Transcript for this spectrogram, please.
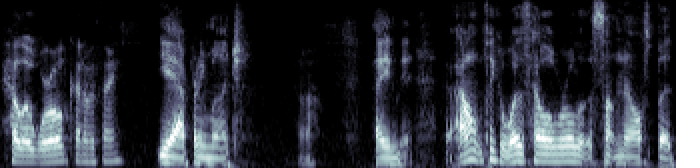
Hello world kind of a thing? Yeah, pretty much. Huh. I I don't think it was Hello World. It was something else, but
